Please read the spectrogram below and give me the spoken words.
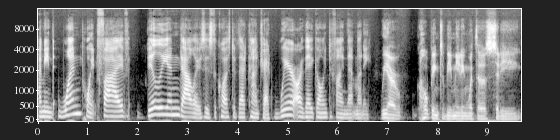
I mean, $1.5 billion is the cost of that contract. Where are they going to find that money? We are hoping to be meeting with the city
